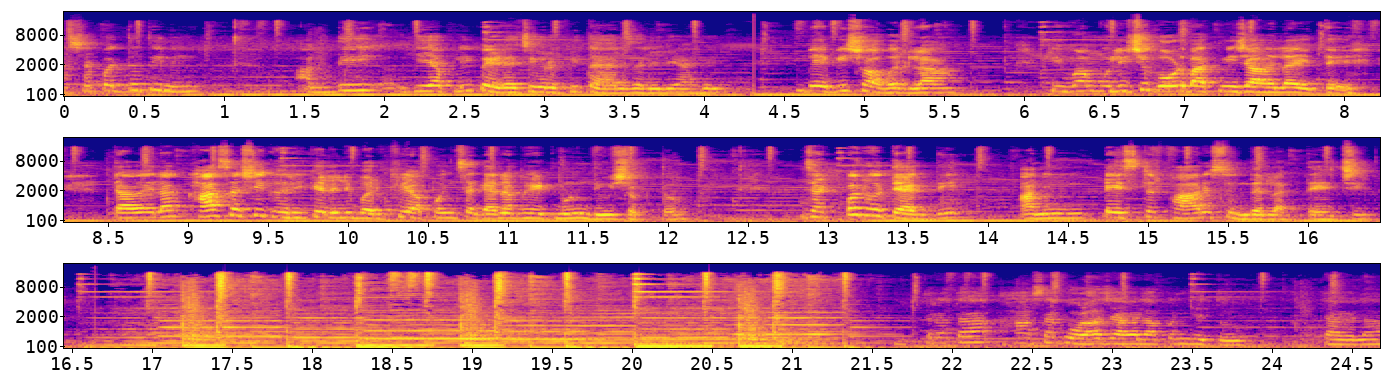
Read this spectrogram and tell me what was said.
अशा पद्धतीने अगदी ही आपली पेढ्याची बर्फी तयार झालेली आहे. बेबी शॉवरला किंवा मुलीची गोड बातमी ज्यावेळेला येते त्यावेळेला खास अशी घरी केलेली बर्फी आपण सगळ्यांना भेट म्हणून देऊ शकतो. झटपट होते अगदी आणि टेस्ट फार सुंदर लागते याची. तर आता हा असा गोळा ज्यावेळेला आपण घेतो त्यावेळेला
